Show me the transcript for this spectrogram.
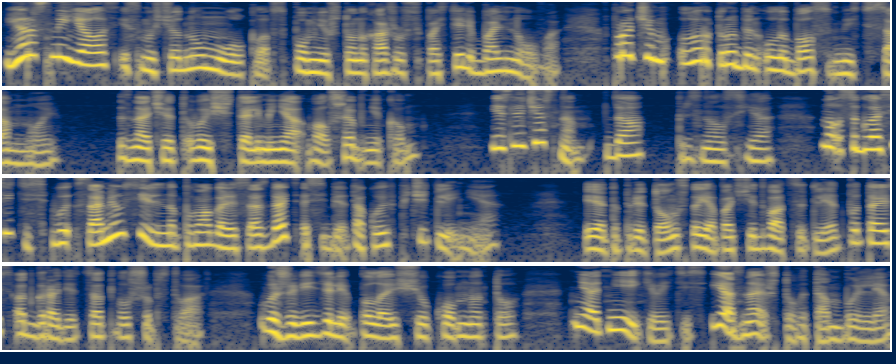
Я рассмеялась и смущенно умолкла, вспомнив, что нахожусь в постели больного. Впрочем, лорд Робин улыбался вместе со мной. «Значит, вы считали меня волшебником?» «Если честно, да», — призналась я. «Но согласитесь, вы сами усиленно помогали создать о себе такое впечатление». И это при том, что я почти 20 лет пытаюсь отгородиться от волшебства. Вы же видели пылающую комнату. Не отнекивайтесь, я знаю, что вы там были.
